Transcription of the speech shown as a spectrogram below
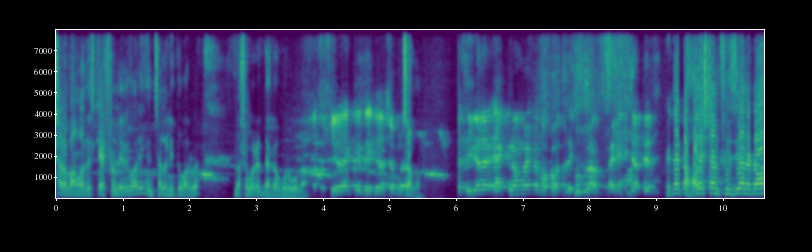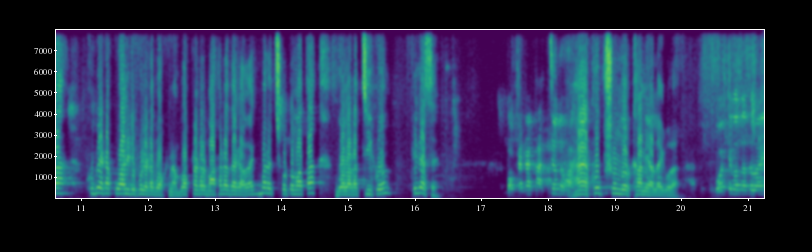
সারা বাংলাদেশ ক্যাশ অন ডেলিভারি ইনশাল্লাহ নিতে পারবে। দর্শক বারে বলা দেখে আসি আমরা। চলো। সিরিয়ালের এক নাম্বার একটা বকা বাচ্চা দেখছিলাম। এটা কি জাতের? এটা একটা হলস্টাইন এটা খুবই একটা কোয়ালিটি ফুল একটা বকনা। বকনাটার মাথাটা দেখাও একবারে ছোট মাথা গলাটা চিকন ঠিক আছে? বকটাটা খাচ্ছে তো হ্যাঁ খুব সুন্দর খানে আলাই গোড়া বয়সটা কত আছে ভাই?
